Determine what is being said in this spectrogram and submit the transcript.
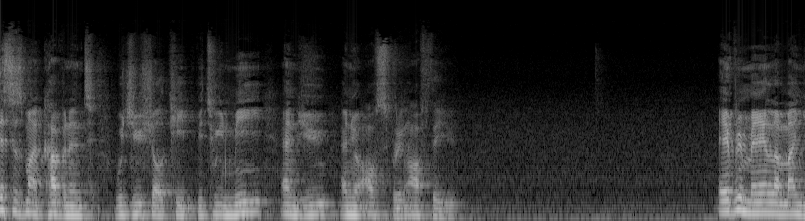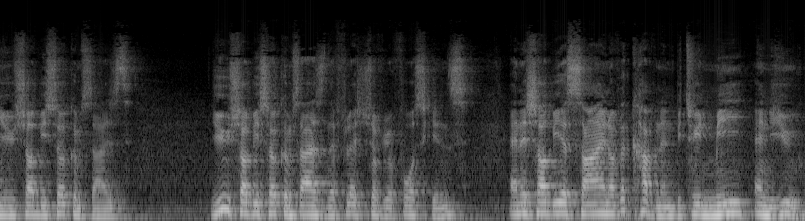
This is my covenant which you shall keep between me and you and your offspring after you. Every male among you shall be circumcised. You shall be circumcised in the flesh of your foreskins, and it shall be a sign of the covenant between me and you.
